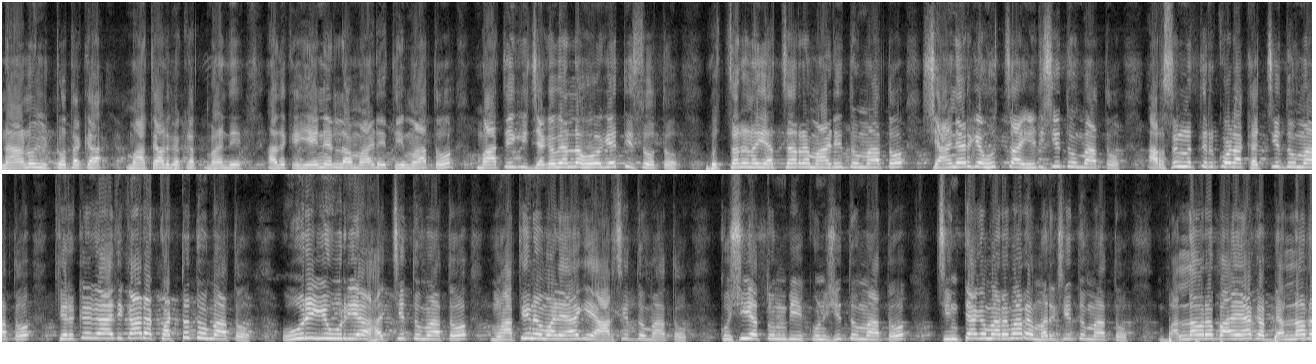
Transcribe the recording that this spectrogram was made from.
ನಾನು ಇಟ್ಟೋತಕ ಮಾತಾಡ್ಬೇಕಂತ ಮಾಡಿ ಅದಕ್ಕೆ ಏನೆಲ್ಲ ಮಾಡೈತಿ ಮಾತು? ಮಾತಿಗೆ ಜಗವೆಲ್ಲ ಹೋಗೈತಿ ಸೋತು. ಹುಚ್ಚರನ ಎಚ್ಚರ ಮಾಡಿದ್ದು ಮಾತು, ಶಾಣ್ಯರಿಗೆ ಹುಚ್ಚ ಹಿಡಿಸಿದ್ದು ಮಾತು, ಅರಸನ್ನ ತಿರ್ಕೊಳಕ್ಕೆ ಹಚ್ಚಿದ್ದು ಮಾತು ತಿರ್ಕಗ ಅಧಿಕಾರ ಕೊಟ್ಟದ್ದು ಮಾತು, ಊರಿಗೆ ಊರಿಯ ಹಚ್ಚಿದ್ದು ಮಾತು, ಮಾತಿನ ಮಳೆಯಾಗಿ ಆರಿಸಿದ್ದು ಮಾತು. ಖುಷಿಯ ತುಂಬಿ ಕುಣಿಸಿದ್ದು ಮಾತು, ಚಿಂತ್ಯಾಗ ಮರಮರ ಮರಗಿಸಿದ್ದು ಮಾತು, ಬಲ್ಲವರ ಬಾಯಾಗ ಬೆಲ್ಲದ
